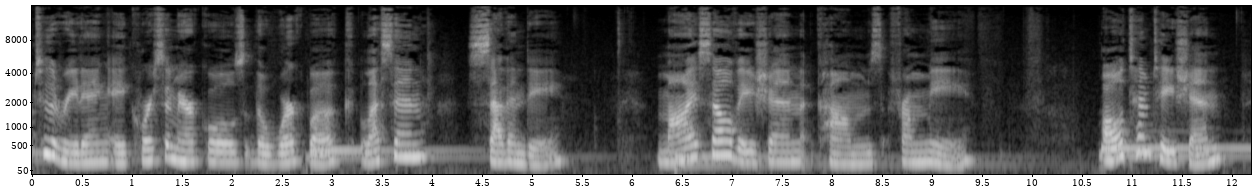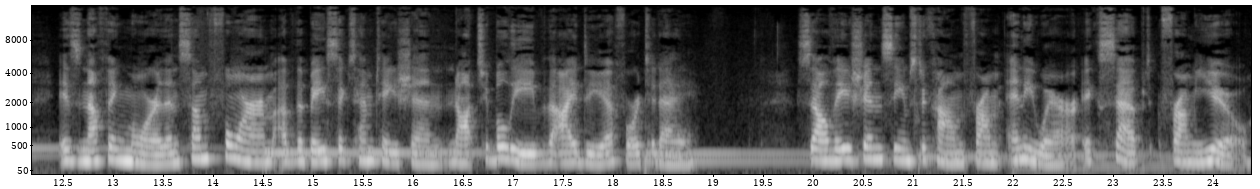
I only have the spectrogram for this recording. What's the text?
to the reading A Course in Miracles, the workbook, lesson 70. My salvation comes from me. All temptation is nothing more than some form of the basic temptation not to believe the idea for today. Salvation seems to come from anywhere except from you.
